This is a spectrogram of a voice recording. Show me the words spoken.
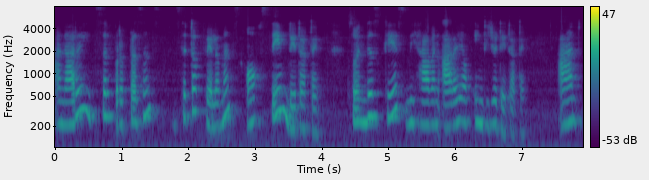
An array itself represents set of elements of same data type. So in this case we have an array of integer data type. And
